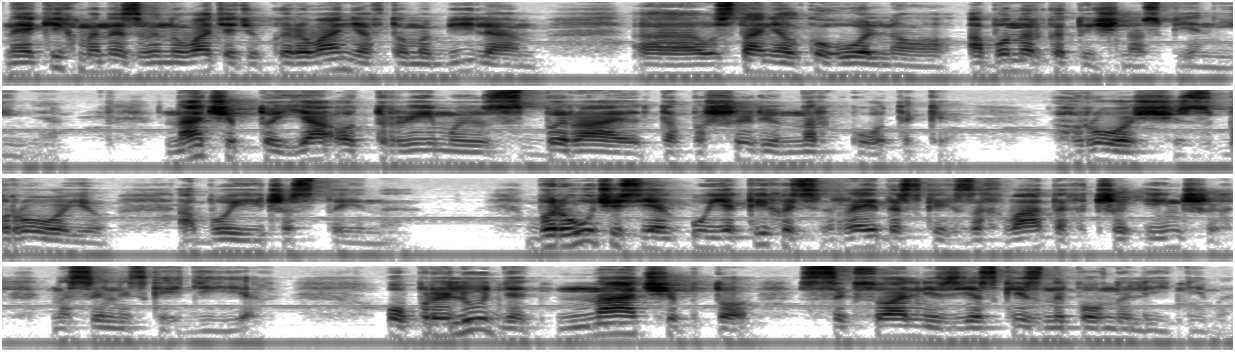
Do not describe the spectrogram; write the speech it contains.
на яких мене звинуватять у керуванні автомобілем е, у стані алкогольного або наркотичного сп'яніння. Начебто я отримую, збираю та поширюю наркотики, гроші, зброю або її частини. Беру участь у якихось рейдерських захватах чи інших насильницьких діях. Оприлюднять, начебто, сексуальні зв'язки з неповнолітніми,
